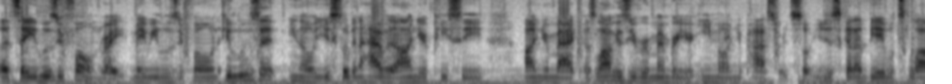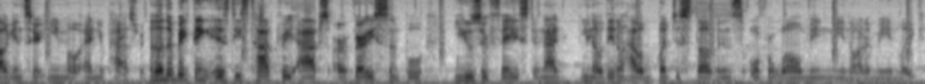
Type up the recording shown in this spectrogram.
let's say you lose your phone, right? Maybe you lose your phone. If you lose it, you know, you're still gonna have it on your PC, on your Mac, as long as you remember your email and your password. So you just gotta be able to log into your email and your password. Another big thing is these top three apps are very simple, user face. They're not, you know, they don't have a bunch of stuff and it's overwhelming, you know what I mean? Like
